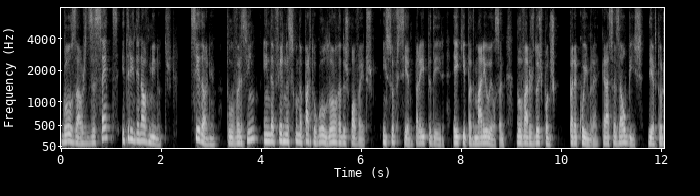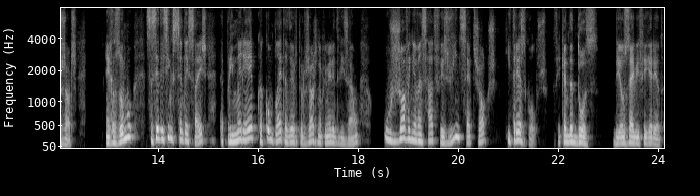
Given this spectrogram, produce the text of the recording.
Gols aos 17 e 39 minutos. Sidónio, pelo Varzim, ainda fez na segunda parte o gol de honra dos Poveiros, insuficiente para impedir a equipa de Mário Wilson de levar os dois pontos para Coimbra, graças ao bis de Artur Jorge. Em resumo, 65-66, a primeira época completa de Artur Jorge na primeira divisão, o jovem avançado fez 27 jogos e 13 golos, ficando a 12 de Eusébio Figueiredo,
